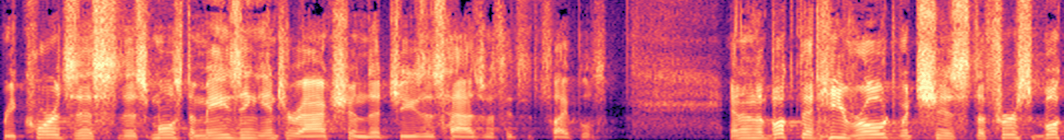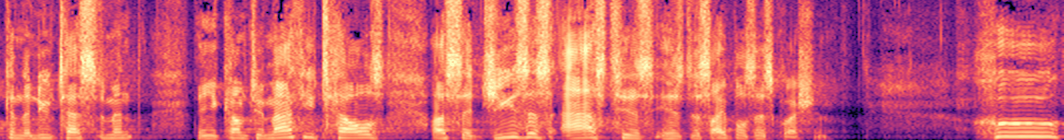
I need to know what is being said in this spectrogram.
records this, this most amazing interaction that Jesus has with his disciples. And in the book that he wrote, which is the first book in the New Testament that you come to, Matthew tells us that Jesus asked his, his disciples this question Who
